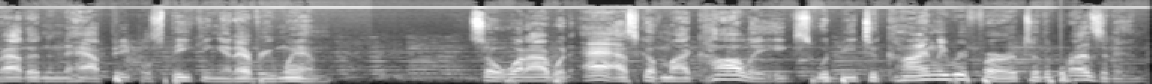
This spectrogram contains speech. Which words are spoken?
rather than to have people speaking at every whim. So, what I would ask of my colleagues would be to kindly refer to the president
